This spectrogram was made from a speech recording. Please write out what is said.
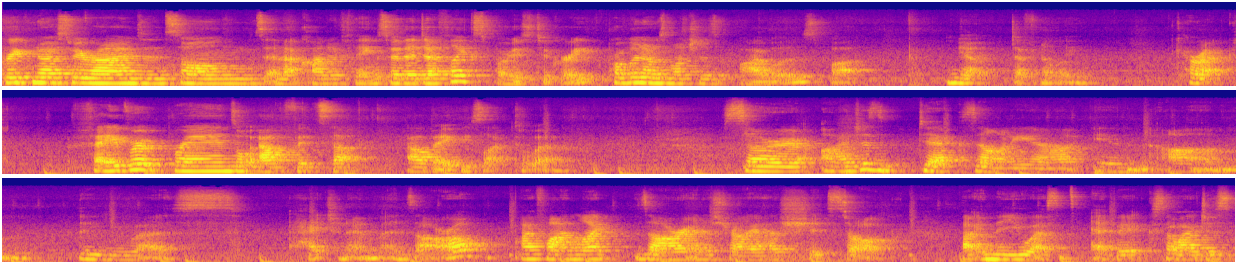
Greek nursery rhymes and songs and that kind of thing. So they're definitely exposed to Greek. Probably not as much as I was, but Yeah, definitely. correct. Favorite brands or outfits that our babies like to wear? So I just deck Zani out in um, the US H&M and Zara. I find like Zara in Australia has shit stock, but in the US it's epic. So I just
